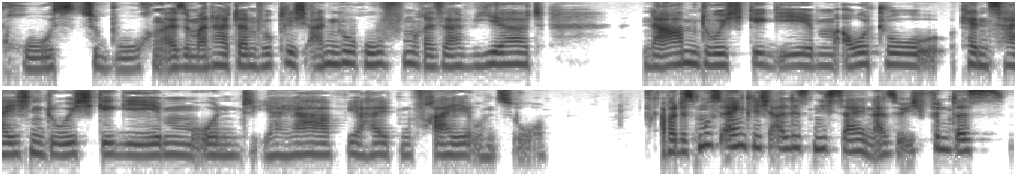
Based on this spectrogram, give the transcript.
groß zu buchen. Also man hat dann wirklich angerufen, reserviert, Namen durchgegeben, Autokennzeichen durchgegeben und ja, ja, wir halten frei und so. Aber das muss eigentlich alles nicht sein. Also ich finde das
